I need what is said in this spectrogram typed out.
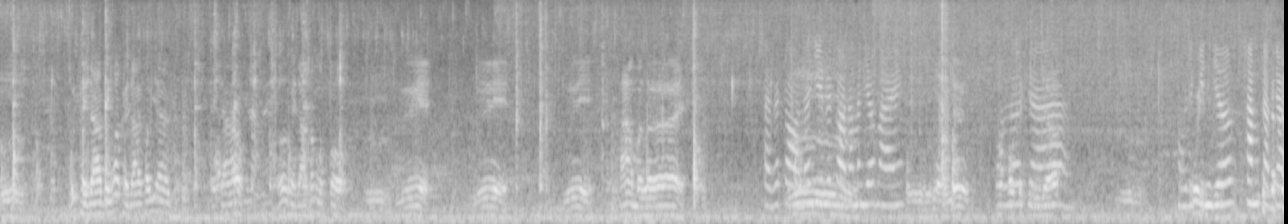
อืมอุ๊ยไข่ดาวเป็นว่าไข่ดาวเขาย่างไข่ดาวเออไข่ดาวต้องมาโปะอืมนี่นี่ นี่ข้าวมาเลยใส่ไปก่อนแล้วยีนไปก่อนนะมันเยอะไหมอืมหน่อยนึงเพราะเขาจะกินเยอะอืมเขาจะกินเยอะทำกับจาก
